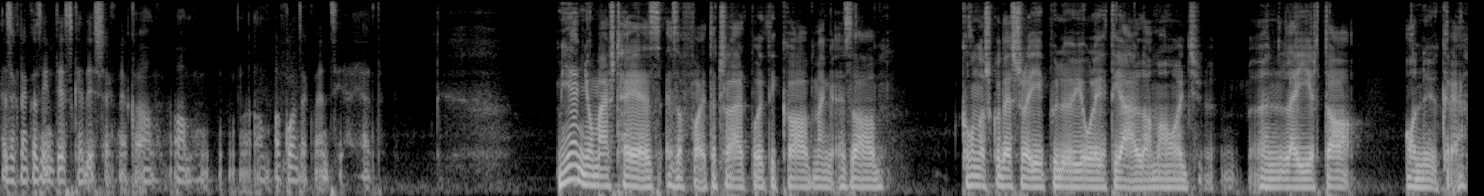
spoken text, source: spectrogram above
ezeknek az intézkedéseknek a, a, a, a konzekvenciáját. Milyen nyomást helyez ez a fajta családpolitika, meg ez a gondoskodásra épülő jóléti állam, ahogy ön leírta a nőkre?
